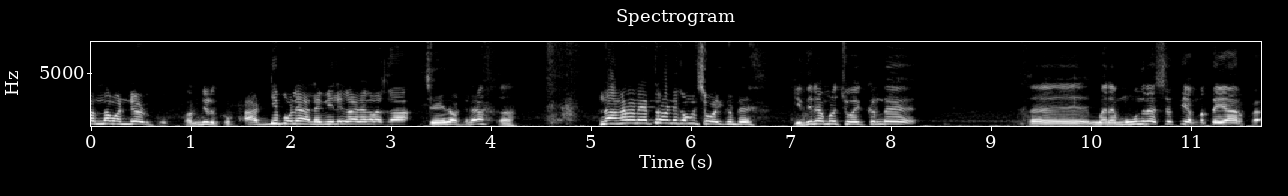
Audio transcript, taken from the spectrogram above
വന്ന വണ്ടി എടുക്കും. വണ്ടി എടുക്കും. അടിപൊളി അലവിൽ കാര്യങ്ങളൊക്കെ ചെയ്തോട്ടില്ല? എന്നാ അങ്ങനെയാണ് എത്ര വണ്ടി നമ്മൾ ചോദിക്കണ്ട്? ഇതിന് നമ്മൾ ചോദിക്കണ്ട് മൂന്ന് ലക്ഷത്തി എൺപത്തി അയ്യായിരം റുപ്യ.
